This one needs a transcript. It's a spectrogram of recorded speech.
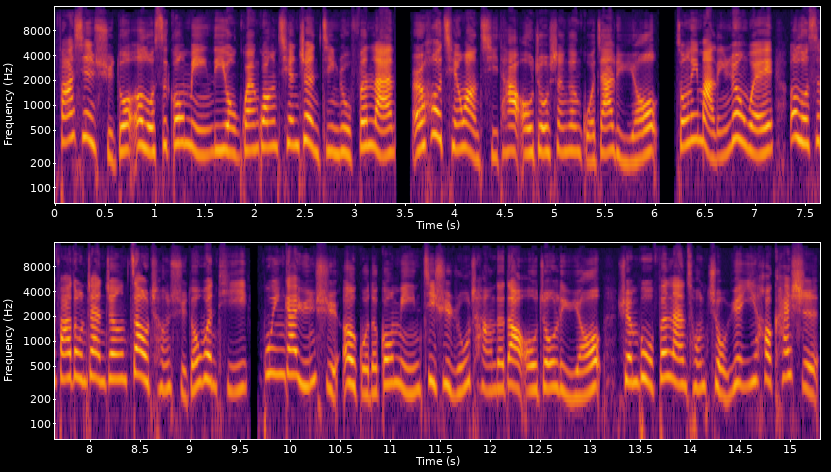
发现许多俄罗斯公民利用观光签证进入芬兰，而后前往其他欧洲申根国家旅游。总理马林认为，俄罗斯发动战争造成许多问题，不应该允许俄国的公民继续如常的到欧洲旅游。宣布芬兰从九月一号开始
